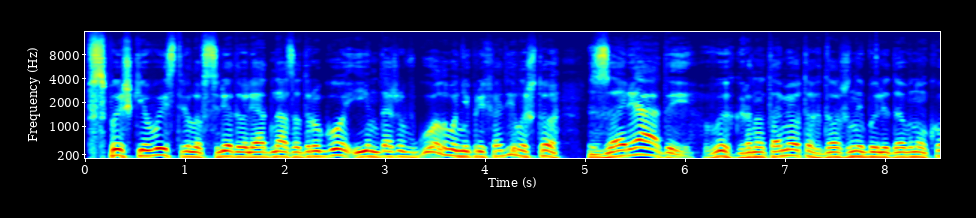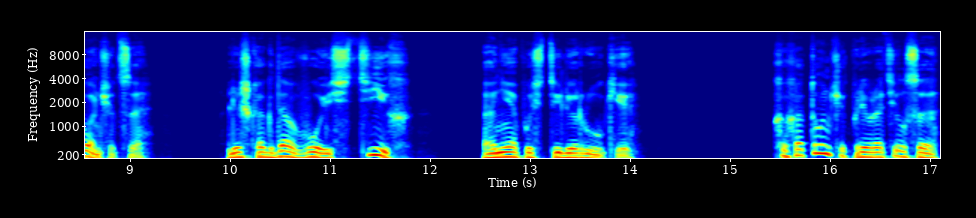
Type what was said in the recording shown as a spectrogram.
Вспышки выстрелов следовали одна за другой, и им даже в голову не приходило, что заряды в их гранатометах должны были давно кончиться. Лишь когда вой стих, они опустили руки. Хохотунчик превратился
